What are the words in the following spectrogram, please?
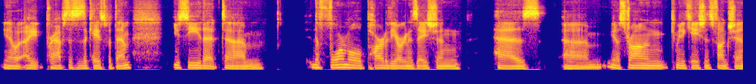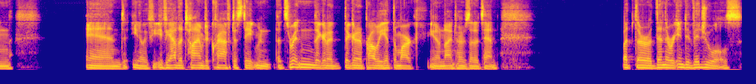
you know, I perhaps this is the case with them. You see that um, the formal part of the organization has um, you know strong communications function and you know if you, if you have the time to craft a statement that's written they're gonna they're gonna probably hit the mark you know nine times out of ten but there then there are individuals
